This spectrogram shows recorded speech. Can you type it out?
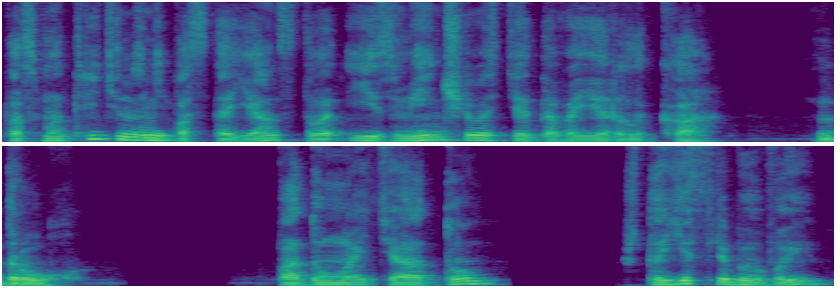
Посмотрите на непостоянство и изменчивость этого ярлыка, друг. Подумайте о том, что если бы вы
